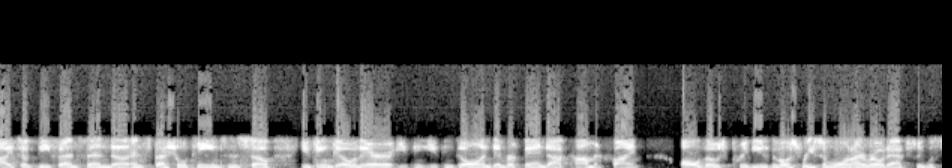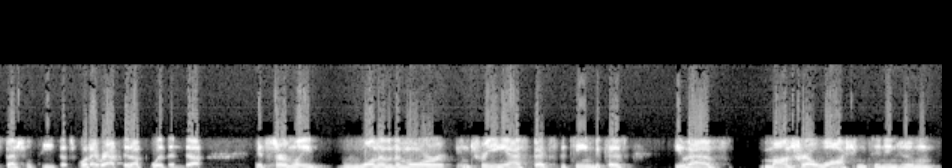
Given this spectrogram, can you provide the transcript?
I took defense and uh, and special teams, and so you can go there. You can you can go on DenverFan.com and find all those previews. The most recent one I wrote actually was special teams. That's what I wrapped it up with, and uh, it's certainly one of the more intriguing aspects of the team because you have Montrell Washington, in whom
